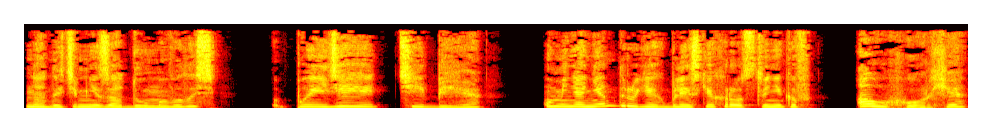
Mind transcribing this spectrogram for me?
над этим не задумывалась. По идее, тебе. У меня нет других близких родственников, а у Хорхе.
